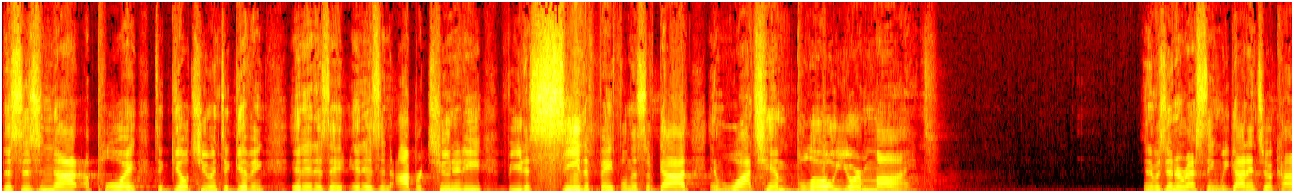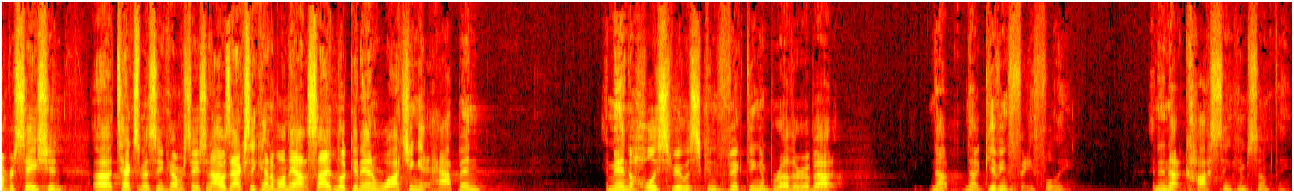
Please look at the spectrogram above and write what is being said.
This is not a ploy to guilt you into giving. It is, a, it is an opportunity for you to see the faithfulness of God and watch Him blow your mind. And it was interesting. We got into a conversation, uh, text messaging conversation. I was actually kind of on the outside looking in, watching it happen. And man, the Holy Spirit was convicting a brother about not, not giving faithfully and then not costing him something.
